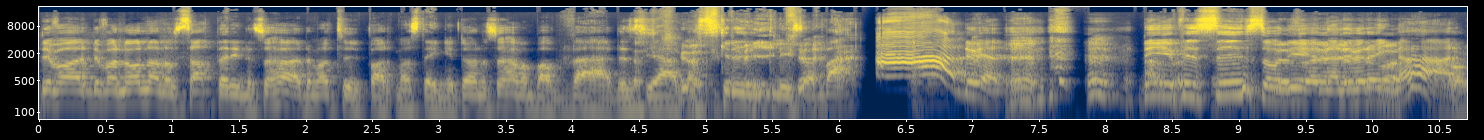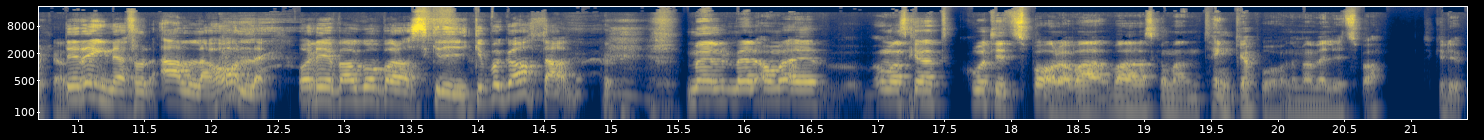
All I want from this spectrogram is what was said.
det var, det var någon av dem satt där inne så hörde man typ att man stänger dörren och så hör man bara världens jävla skrik liksom. Bara, ah! Du vet. Det är ju precis så det är när det regnar här. Det regnar från alla håll. Och det är bara går bara och skriker på gatan. Men, men om, man, eh, om man ska gå till ett spa då, vad, vad ska man tänka på när man väljer ett spa? Tycker du?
